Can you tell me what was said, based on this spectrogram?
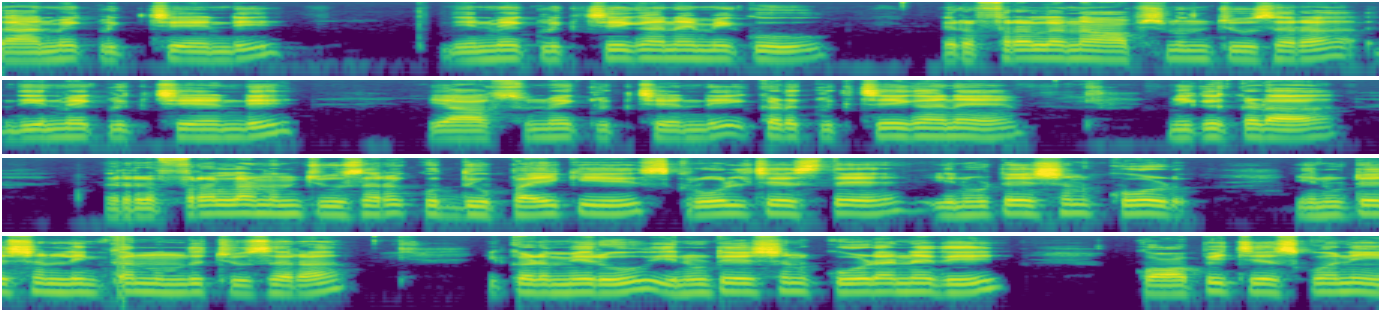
దాని మీద క్లిక్ చేయండి. దీని మీద క్లిక్ చేయగానే మీకు రిఫరల్ అనే ఆప్షన్ ఉంది చూసారా? దీని మీద క్లిక్ చేయండి. ఈ ఆప్షన్ మీద క్లిక్ చేయండి. ఇక్కడ క్లిక్ చేయగానే మీకు ఇక్కడ రిఫరల్ అని చూసారా? కొద్దిగా పైకి స్క్రోల్ చేస్తే ఇన్విటేషన్ కోడ్ ఇన్విటేషన్ లింక్ అని ఉంది చూసారా? ఇక్కడ మీరు ఇన్విటేషన్ కోడ్ అనేది కాపీ చేసుకొని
